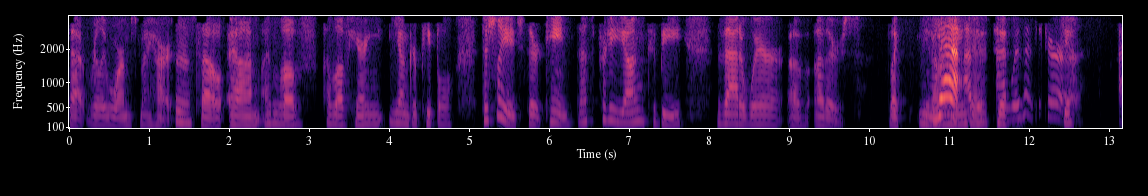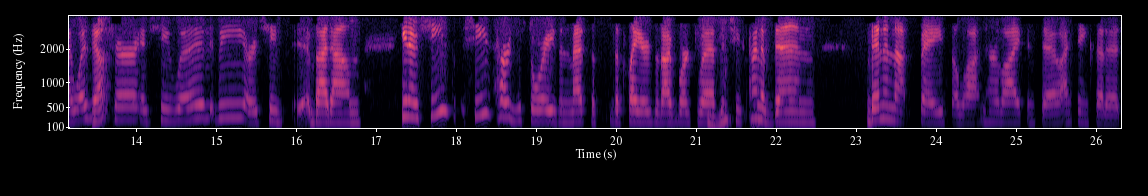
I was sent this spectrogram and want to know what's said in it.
that really warms my heart. Mm. So um, I love I love hearing younger people, especially age 13. That's pretty young to be that aware of others. Like you know, yeah, I mean, I, to, was, I wasn't sure. yeah. I wasn't Yeah. sure if she would be or if she, but um, you know, she's she's heard the stories and met the the players that I've worked with, and Mhm. she's kind of been been in that space a lot in her life, and so I think that it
